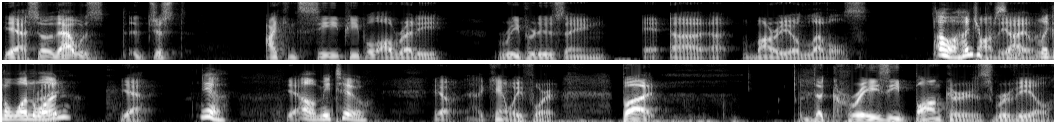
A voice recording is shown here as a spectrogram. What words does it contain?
Yeah, so that was uh, just. I can see people already reproducing uh, uh, Mario levels. Oh, hundred On the island, Like a one-one. Yeah, Yeah. yeah, Oh, me too. yeah. I can't wait for it. But the crazy bonkers reveal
